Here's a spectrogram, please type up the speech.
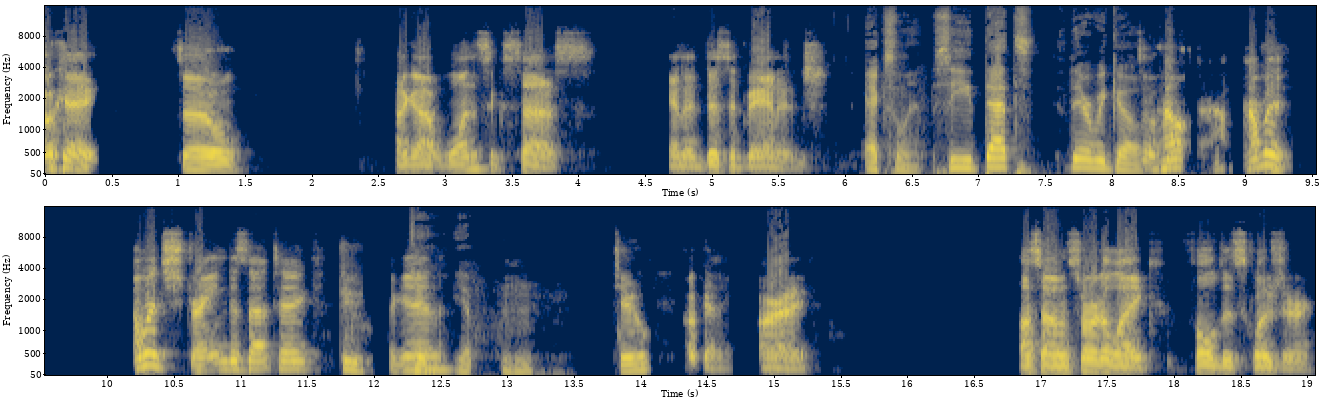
Okay. So I got one success and a disadvantage. Excellent. See, that's there we go. So how how much how much strain does that take Two. again? Yep. hmm Two? Okay. All right. Also, I'm sort of like full disclosure.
